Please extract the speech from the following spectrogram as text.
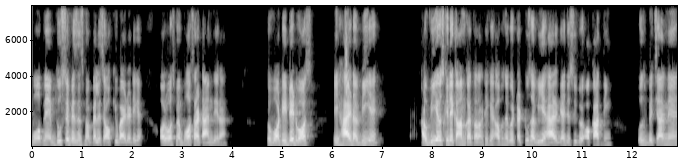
वो अपने दूसरे बिज़नेस में पहले से ऑक्यूपाइड है, ठीक है? और वो उसमें बहुत सारा टाइम दे रहा है। तो what he did was he hired a V A अब वी ए उसके लिए काम करता था, ठीक है? अब उसने कोई टट्टू सा वी ए हायर किया, जिसकी कोई औकात नहीं। उस बेचारे ने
